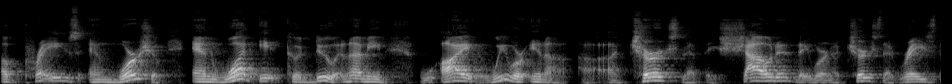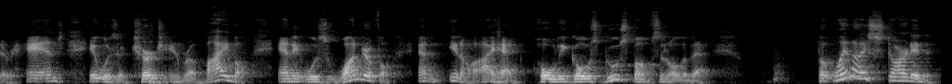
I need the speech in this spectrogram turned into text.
of praise and worship and what it could do. And I mean, I we were in a, a church that they shouted. They were in a church that raised their hands. It was a church in revival, and it was wonderful. And you know, I had Holy Ghost goosebumps and all of that. But when I started,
